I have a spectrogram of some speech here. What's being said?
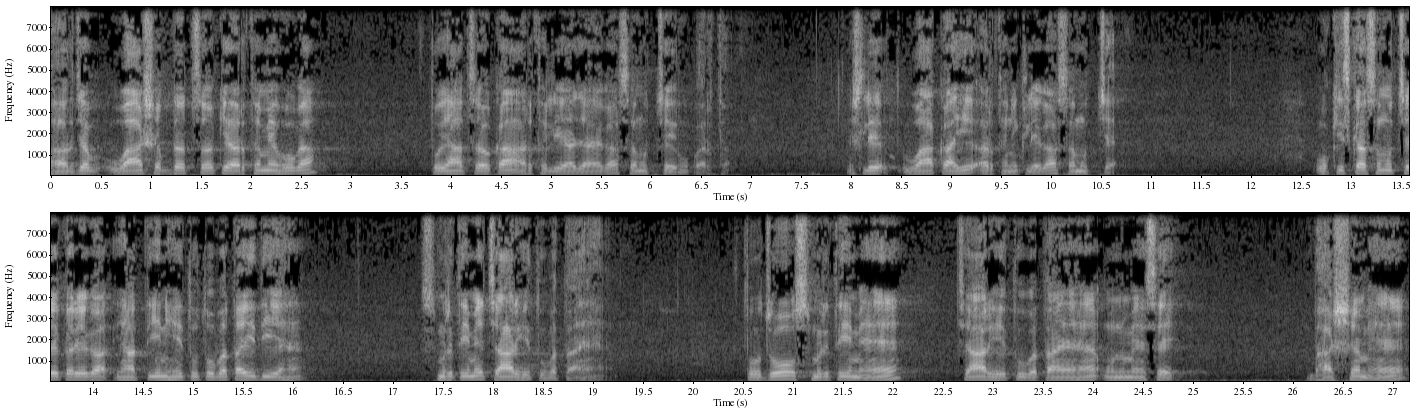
और जब वा शब्द च के अर्थ में होगा तो यहाँ च का अर्थ लिया जाएगा समुच्चय रूप अर्थ। इसलिए वा का ही अर्थ निकलेगा समुच्चय। वो किसका समुच्चय करेगा? यहाँ तीन हेतु तो बता ही दिए हैं। स्मृति में चार हेतु बताए हैं। तो जो स्मृति में चार हेतु बताए हैं, उनमें से भाष्य में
